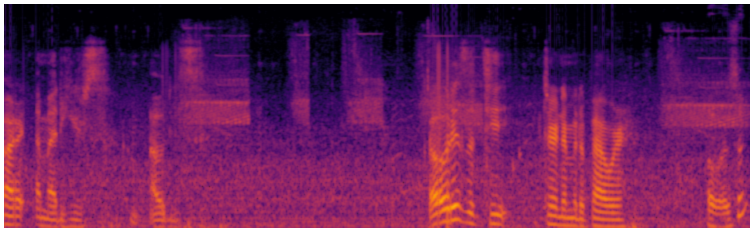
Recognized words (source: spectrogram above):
Alright, I'm out of here. I'm outies. Oh, it is a t- Tournament of Power. Oh, is it?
